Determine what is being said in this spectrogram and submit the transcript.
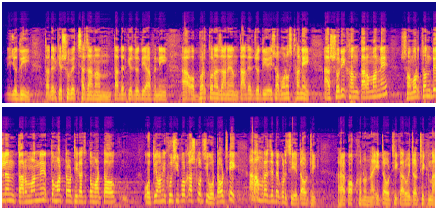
আপনি যদি তাদেরকে শুভেচ্ছা জানান, তাদেরকে যদি আপনি অভ্যর্থনা জানেন, তাদের যদি এইসব অনুষ্ঠানে শরিক হন, তার মানে সমর্থন দিলেন, তার মানে তোমারটাও ঠিক আছে, তোমারটাও অতি আমি খুশি প্রকাশ করছি, ওটাও ঠিক। আর আমরা যেটা করছি, এটাও ঠিক। কখনো না, এটাও ঠিক আর ওইটাও ঠিক না।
